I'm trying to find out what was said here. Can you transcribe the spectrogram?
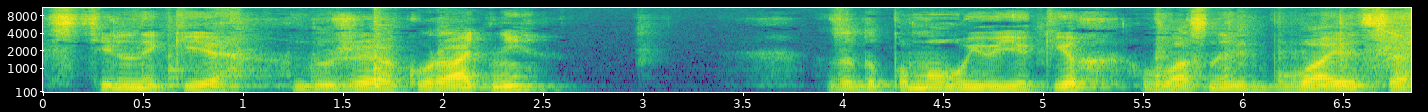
стільники. Дуже акуратні, за допомогою яких у вас не відбувається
